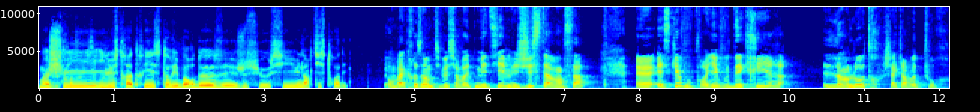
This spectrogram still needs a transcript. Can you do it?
Moi je suis illustratrice, storyboardeuse et je suis aussi une artiste 3D. On va creuser un petit peu sur votre métier, mais juste avant ça, est-ce que vous pourriez vous décrire l'un l'autre, chacun votre tour?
